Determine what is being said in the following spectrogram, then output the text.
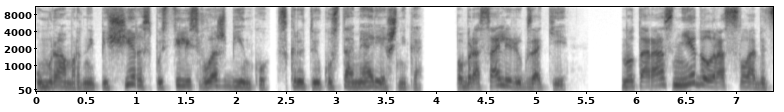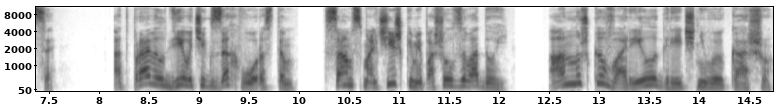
У мраморной пещеры спустились в ложбинку, скрытую кустами орешника, побросали рюкзаки. Но Тарас не дал расслабиться. Отправил девочек за хворостом. Сам с мальчишками пошел за водой. Аннушка варила гречневую кашу.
